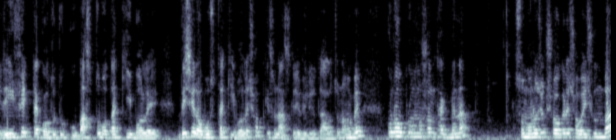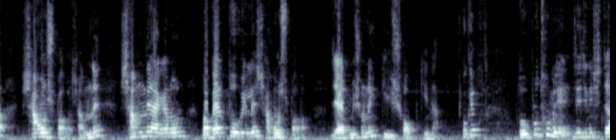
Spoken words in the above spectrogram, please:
এর ইফেক্টটা কতটুকু, বাস্তবতা কি বলে, দেশের অবস্থা কি বলে, সবকিছু না আজকের ভিডিওতে আলোচনা হবে। কোনো প্রমোশন থাকবে না। সো মনোযোগ সহকারে সবাই শুনবা, সাহস পাবা সামনে। সামনে আগানোর বা ব্যর্থ হইলে সাহস পাবা যে অ্যাডমিশনে কি, সব কিনা ওকে তো প্রথমে যে জিনিসটা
